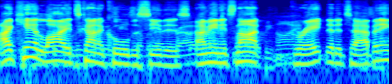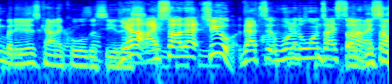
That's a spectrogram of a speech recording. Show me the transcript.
I can't lie, it's kind of cool to see this. I mean, it's not great that it's happening, but it is kind of cool to see this. Yeah, I saw that too. That's one of the ones I saw, Like, and I saw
